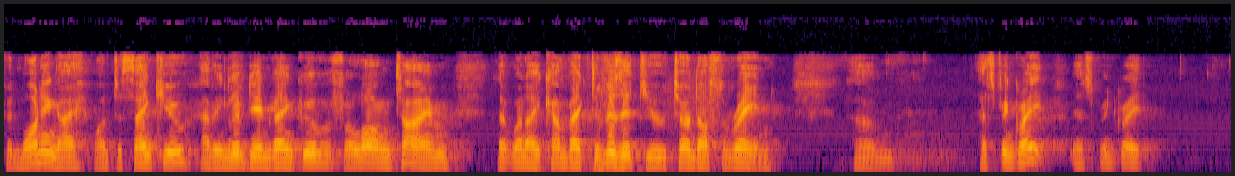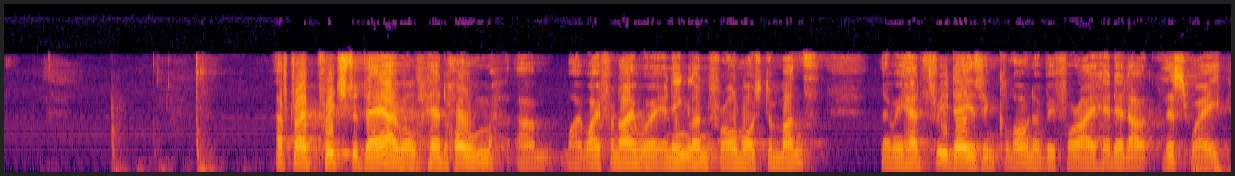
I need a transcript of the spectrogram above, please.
Good morning. I want to thank you, having lived in Vancouver for a long time, that when I come back to visit, you turned off the rain. Um, that's been great. It's been great. After I preach today, I will head home. Um, my wife and I were in England for almost a month. Then we had three days in Kelowna before I headed out this way.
